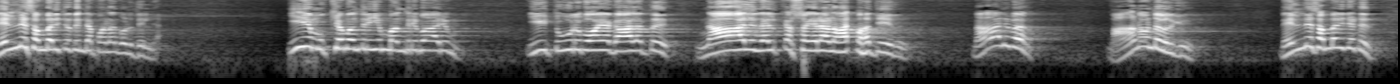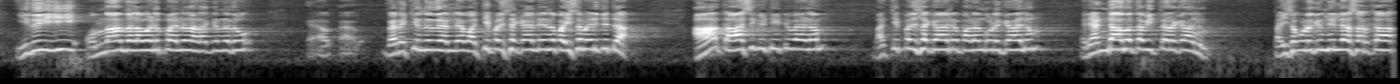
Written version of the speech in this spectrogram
നെല്ല് സംഭരിച്ചതിന്റെ പണം കൊടുത്തില്ല. ഈ മുഖ്യമന്ത്രിയും മന്ത്രിമാരും ഈ ടൂർ പോയ കാലത്ത് നാല് നെൽകർഷകരാണ് ആത്മഹത്യ ചെയ്തത് നാല് പേർ. നാണമുണ്ട് ഇവർക്ക്? നെല്ല് സംഭരിച്ചിട്ട്. ഇത് ഈ ഒന്നാം വിളവെടുപ്പ് തന്നെ നടക്കുന്നത് വിതയ്ക്കുന്നത് തന്നെ വട്ടിപ്പലിശക്കാരന്റെ നിന്ന് പൈസ മേടിച്ചിട്ടാ. ആ കാശ് കിട്ടിയിട്ട് വേണം വട്ടിപ്പലിശക്കാരന് പണം കൊടുക്കാനും രണ്ടാമത്തെ വിത്തിറക്കാനും. പൈസ കൊടുക്കുന്നില്ല സർക്കാർ.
